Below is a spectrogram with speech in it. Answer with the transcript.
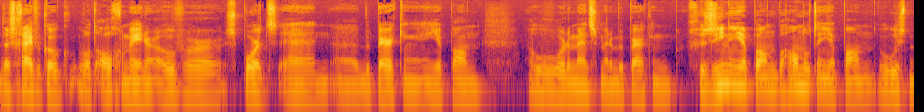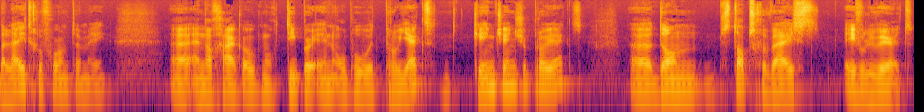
daar schrijf ik ook wat algemener over sport en uh, beperkingen in Japan. Hoe worden mensen met een beperking gezien in Japan, behandeld in Japan? Hoe is het beleid gevormd daarmee? Uh, en dan ga ik ook nog dieper in op hoe het project, het Game Changer project, uh, dan stapsgewijs evolueert.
